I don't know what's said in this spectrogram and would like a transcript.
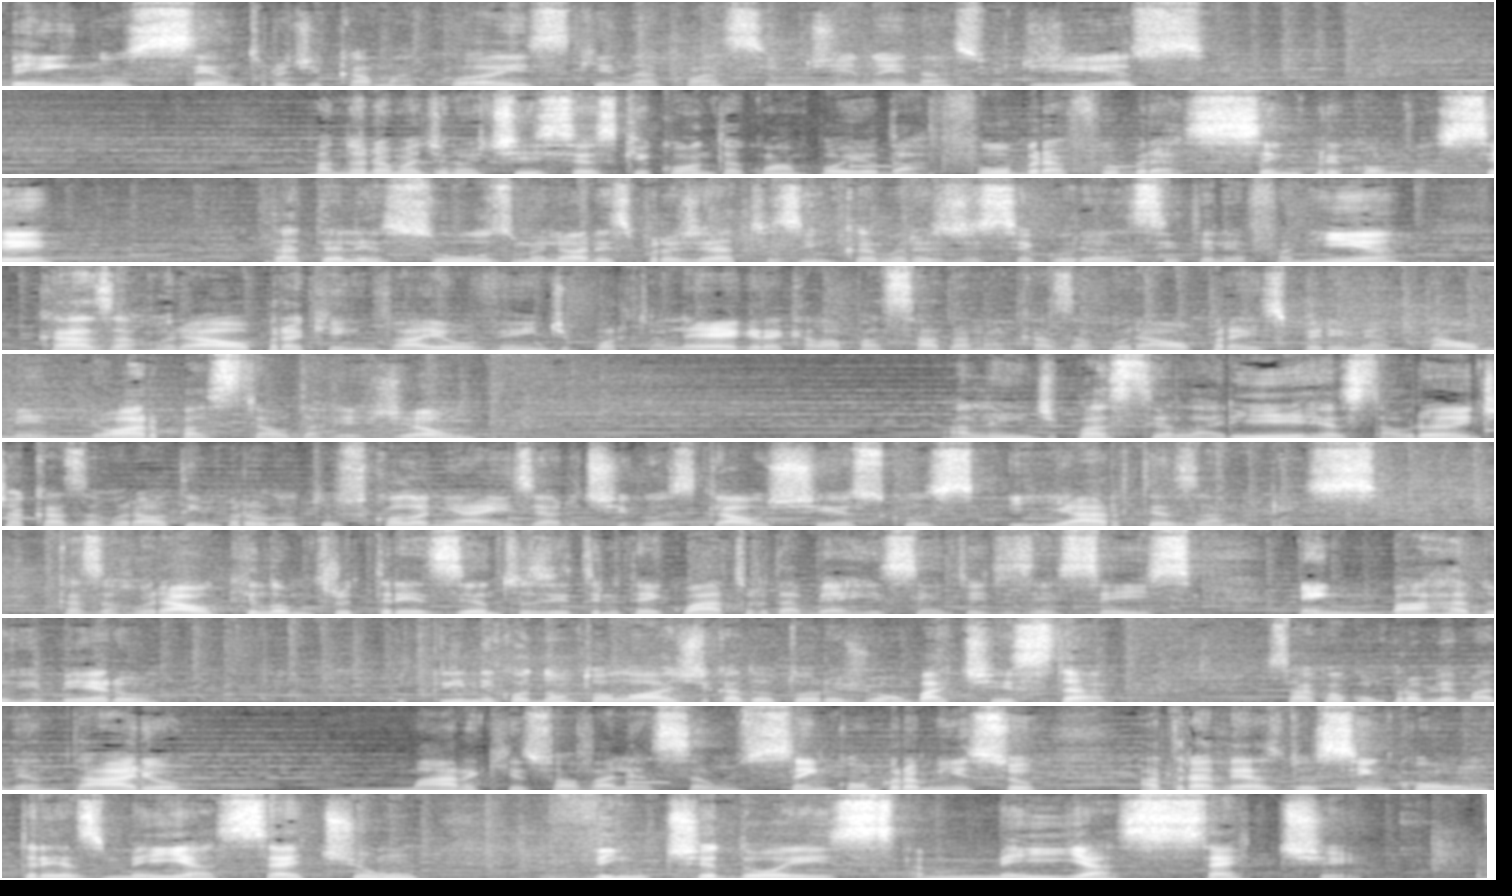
bem no centro de Camacuã, esquina com a Cindino Inácio Dias. Panorama de notícias que conta com apoio da FUBRA, FUBRA sempre com você. Da Telesul, os melhores projetos em câmeras de segurança e telefonia. Casa Rural para quem vai ou vem de Porto Alegre, aquela passada na Casa Rural para experimentar o melhor pastel da região. Além de pastelaria e restaurante, a Casa Rural tem produtos coloniais e artigos gauchescos e artesanais. Casa Rural, quilômetro 334 da BR-116, em Barra do Ribeiro. E Clínica Odontológica Dr. João Batista. Está com algum problema dentário? Marque sua avaliação sem compromisso através do 513671 2267.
